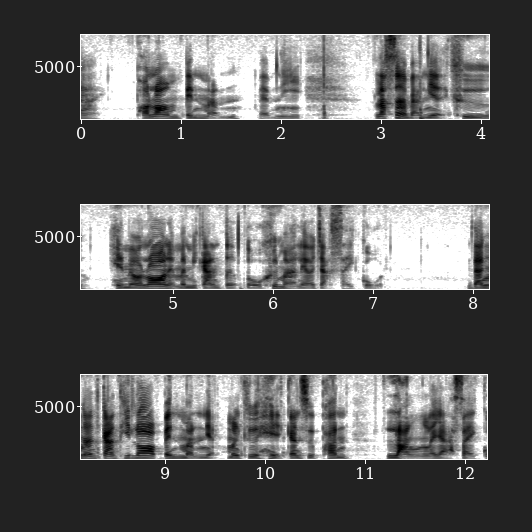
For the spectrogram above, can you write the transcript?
ได้ เพราะล่อมันเป็นหมันแบบนี้ ลักษณะแบบนี้คือเห็นไหมว่าล่อเนี่ยมันมีการเติบโตขึ้นมาแล้วจากไซโกตดังนั้นการที่ล่อเป็นหมันเนี่ยมันคือเหตุการสืบพันธุ์หลังระยะไซโก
